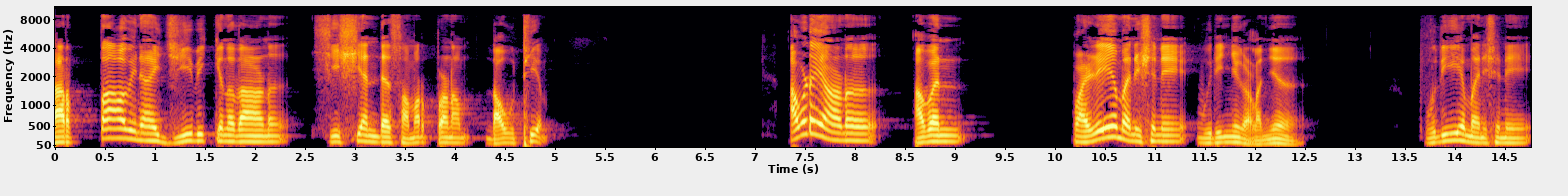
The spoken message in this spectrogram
കർത്താവിനായി ജീവിക്കുന്നതാണ് ശിഷ്യന്റെ സമർപ്പണം ദൗത്യം. അവിടെയാണ് അവൻ പഴയ മനുഷ്യനെ ഉരിഞ്ഞു കളഞ്ഞ് പുതിയ മനുഷ്യനെ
